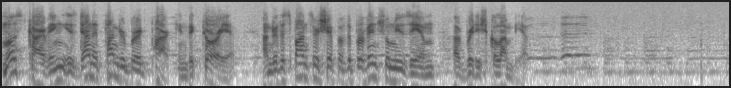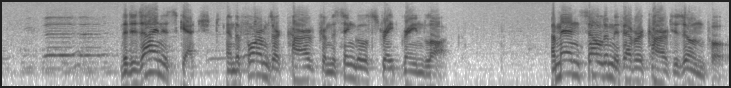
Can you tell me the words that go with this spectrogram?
Most carving is done at Thunderbird Park in Victoria under the sponsorship of the Provincial Museum of British Columbia. The design is sketched and the forms are carved from the single straight-grained log. A man seldom, if ever, carved his own pole.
